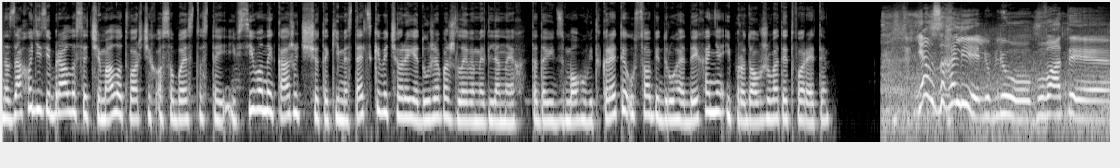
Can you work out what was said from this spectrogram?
На заході зібралося чимало творчих особистостей, і всі вони кажуть, що такі мистецькі вечори є дуже важливими для них та дають змогу відкрити у собі друге дихання і продовжувати творити. Я взагалі люблю бувати е,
